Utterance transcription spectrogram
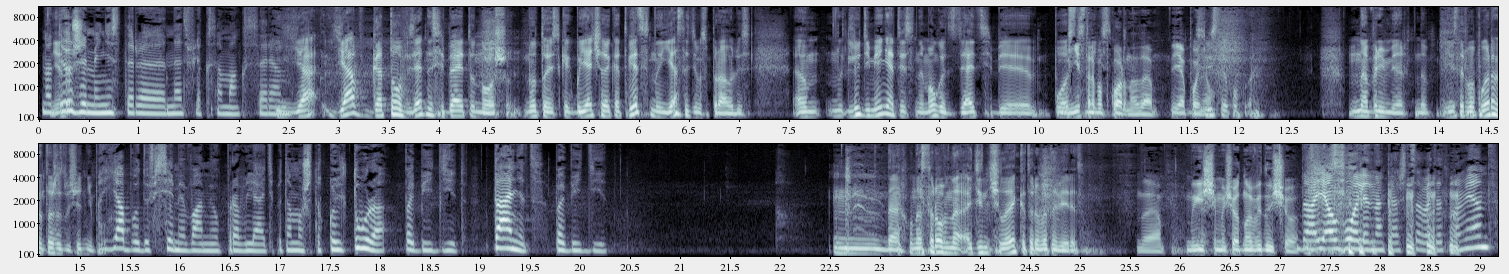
Но Нет? ты уже министр э, Netflix, Макс Сорян. Я, я готов взять на себя эту ношу. Ну, то есть, как бы я человек ответственный, я с этим справлюсь. Эм, ну, люди менее ответственные могут взять себе пост... Министра попкорна, да, я понял. Министра попкорна. Например. Министр попкорна тоже звучит неплохо. Я буду всеми вами управлять, потому что культура победит, танец победит. М, Да, у нас ровно один человек, который в это верит. Да, мы ищем еще одного ведущего. Да, я уволена, кажется, в этот момент.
